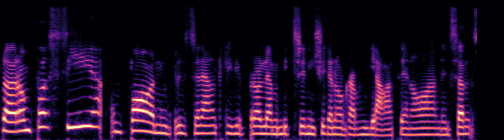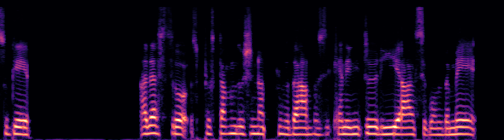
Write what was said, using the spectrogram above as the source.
Allora, un po' sì, un po' l'impressione anche che però le ambizioni siano cambiate, no? Nel senso che adesso spostandoci un attimo dalla musica all'editoria, secondo me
